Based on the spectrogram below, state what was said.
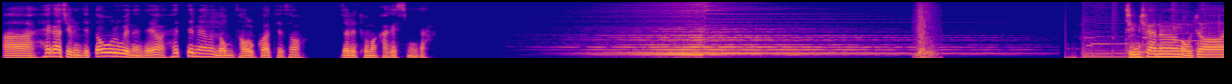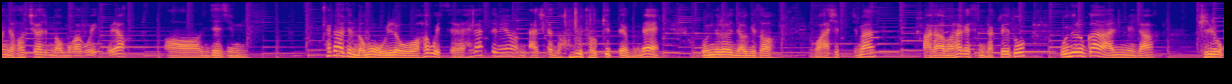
아, 해가 지금 이제 떠오르고 있는데요. 해 뜨면 너무 더울 것 같아서 그 전에 도망가겠습니다. 지금 시간은 오전 6시가 좀 넘어가고 있고요. 어, 이제 지금 해가 좀 넘어오려고 하고 있어요. 해가 뜨면 날씨가 너무 덥기 때문에 오늘은 여기서 뭐 아쉽지만 마감을 하겠습니다. 그래도 오늘은 꽉 아닙니다. 비록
